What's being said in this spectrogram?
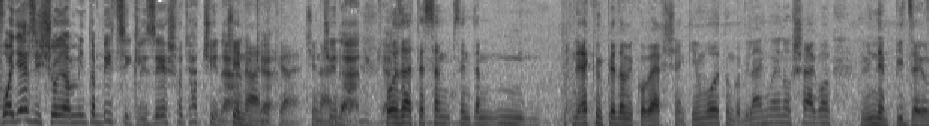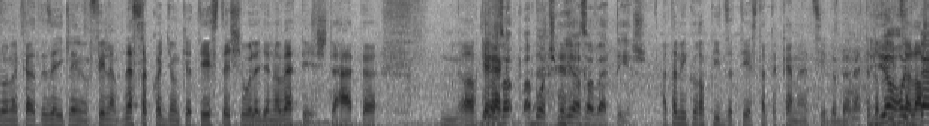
vagy ez is olyan, mint a biciklizés, hogy hát csinálni, csinálni kell. kell. Csinálni, csinálni kell. kell. Hozzáteszem, szerintem nekünk például, amikor versenykin voltunk a világbajnokságon, minden pizzajólónak az egyik legnagyobb félem, ne szakadjon ki a tészta, és jó legyen a vetés. Tehát A Mi az a, a, bocs, mi az a vetés? Hát amikor a pizza tésztát a kemencébe beveted, a Ja, pizza lapáttal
